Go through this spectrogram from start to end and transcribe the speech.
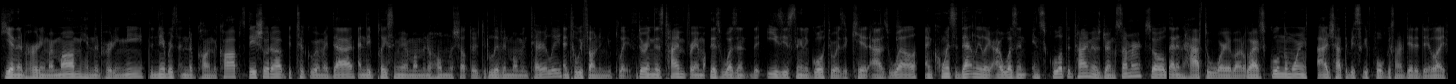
He ended up hurting my mom. He ended up hurting me. The neighbors ended up calling the cops. They showed up. They took away my dad and they placed me and my mom in a homeless shelter to live in momentarily until we found a new place. During this time frame, this wasn't the easiest thing to go through as a kid as well. And coincidentally, like I wasn't in school at the time, it was during summer. So I didn't have to worry about, do I have school in the morning? I just had to basically focus on our day to day life.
